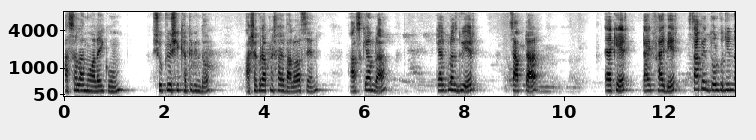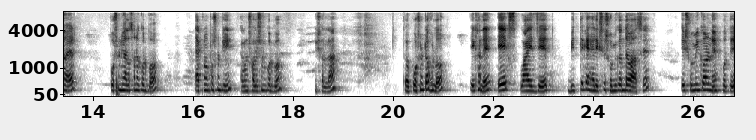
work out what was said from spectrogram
আসসালামু আলাইকুম। সুপ্রিয় শিক্ষার্থীবৃন্দ, আশা করি আপনারা সবাই ভালো আছেন। আজকে আমরা ক্যালকুলাস দুইয়ের চ্যাপ্টার একের, টাইপ ফাইভের চাপের দৈর্ঘ্য নির্ণয়ের প্রশ্ন নিয়ে আলোচনা করব। এক নম্বর প্রশ্নটি এখন সলিউশন করব ইনশাল্লাহ তো প্রশ্নটা হলো, এখানে এক্স, ওয়াই, জেড, বৃত্তিকে হ্যালিক্সের সমীকরণ দেওয়া আছে। এই সমীকরণে হতে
